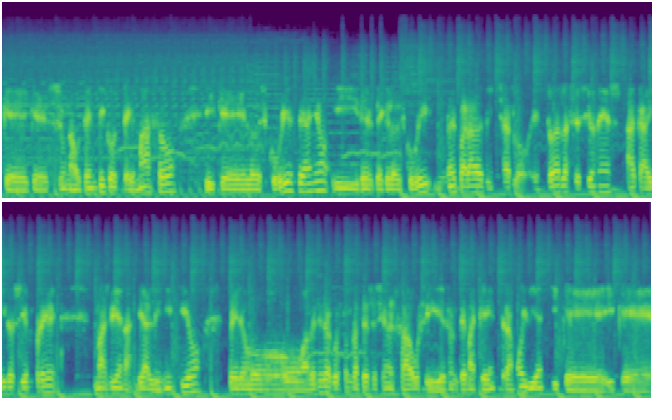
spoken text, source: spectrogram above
que, es un auténtico temazo y que lo descubrí este año y desde que lo descubrí no he parado de pincharlo. En todas las sesiones ha caído siempre más bien hacia el inicio, pero a veces acostumbro a hacer sesiones house y es un tema que entra muy bien y que, y que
